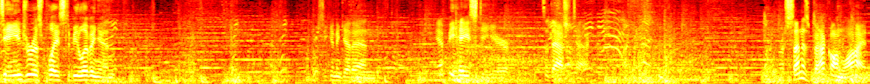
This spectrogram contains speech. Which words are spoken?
dangerous place to be living in. Where's he gonna get in? Can't be hasty here. It's a dash attack. Arsene is back online.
